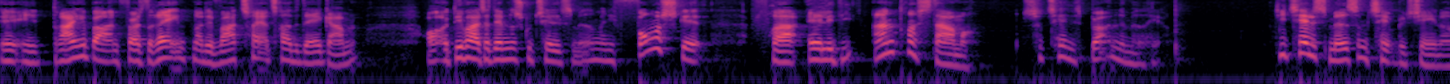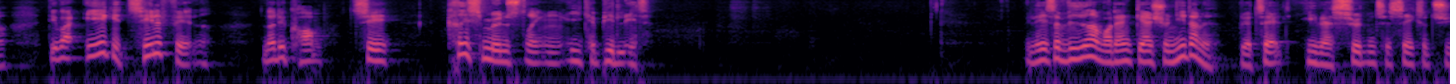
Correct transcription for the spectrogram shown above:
øh, et drengebarn først rent, når det var 33 dage gammel. Og det var altså dem, der skulle tælles med. Men i forskel fra alle de andre stammer, så tælles børnene med her. De tælles med som tempeltjenere. Det var ikke tilfældet, når det kom til krigsmønstringen i kapitel 1. Vi læser videre, hvordan gershonitterne bliver talt i vers 17-26.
